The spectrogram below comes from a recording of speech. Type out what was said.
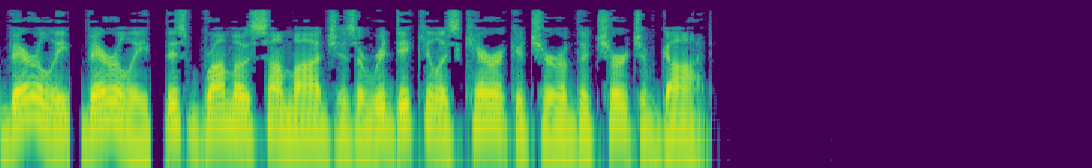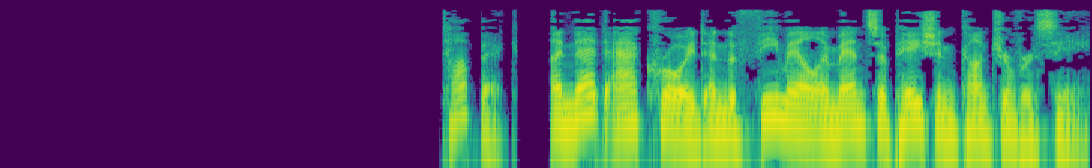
Verily, verily, this Brahmo Samaj is a ridiculous caricature of the Church of God. Annette Ackroyd and the female emancipation controversy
